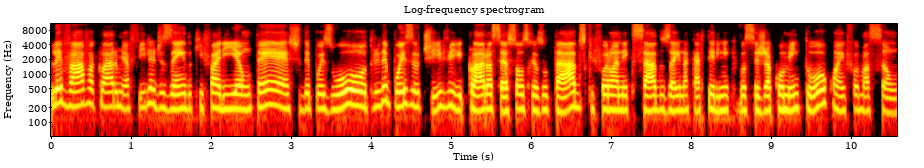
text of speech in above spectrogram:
levava, claro, minha filha dizendo que faria um teste, depois o outro, e depois eu tive, claro, acesso aos resultados que foram anexados aí na carteirinha que você já comentou, com a informação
